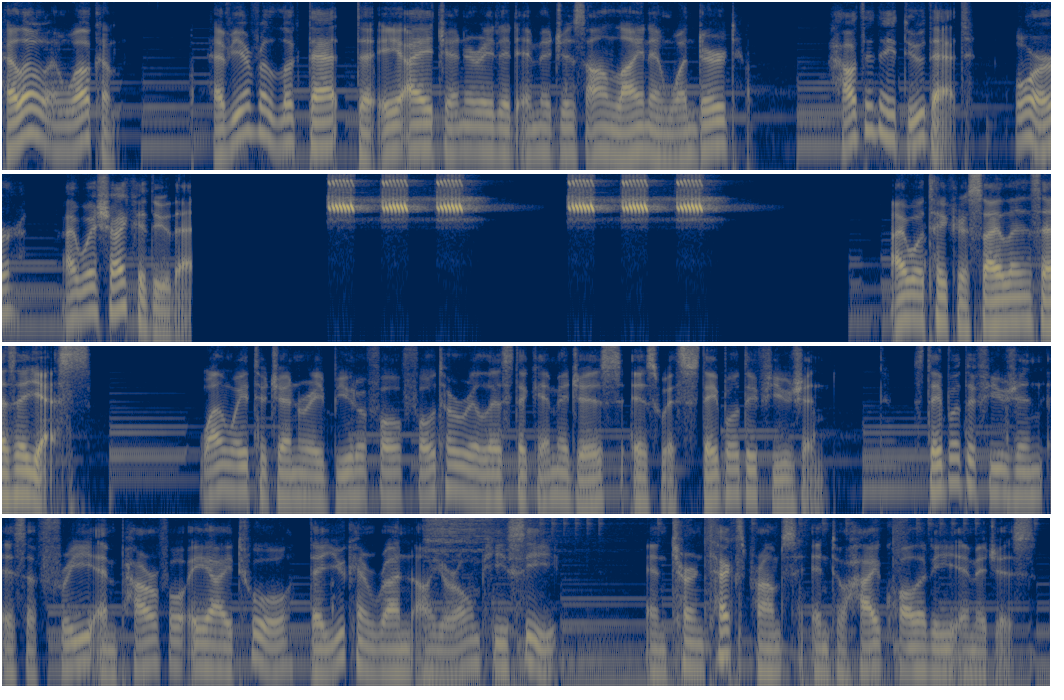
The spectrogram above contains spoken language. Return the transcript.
Hello and welcome. Have you ever looked at the AI generated images online and wondered, how did they do that? Or, I wish I could do that. I will take your silence as a yes. One way to generate beautiful photorealistic images is with Stable Diffusion. Stable Diffusion is a free and powerful AI tool that you can run on your own PC and turn text prompts into high quality images.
